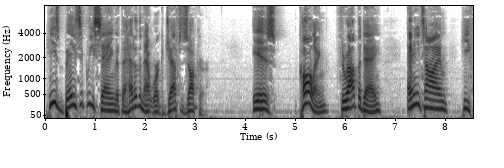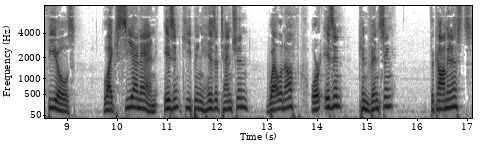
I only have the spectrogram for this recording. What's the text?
He's basically saying that the head of the network, Jeff Zucker, is calling throughout the day, anytime he feels like CNN isn't keeping his attention well enough or isn't convincing the communists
